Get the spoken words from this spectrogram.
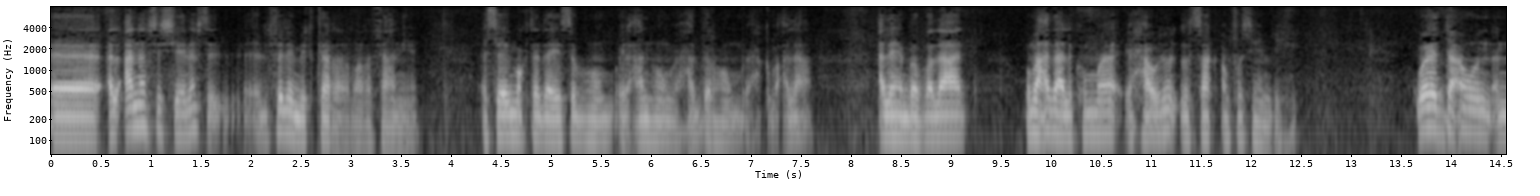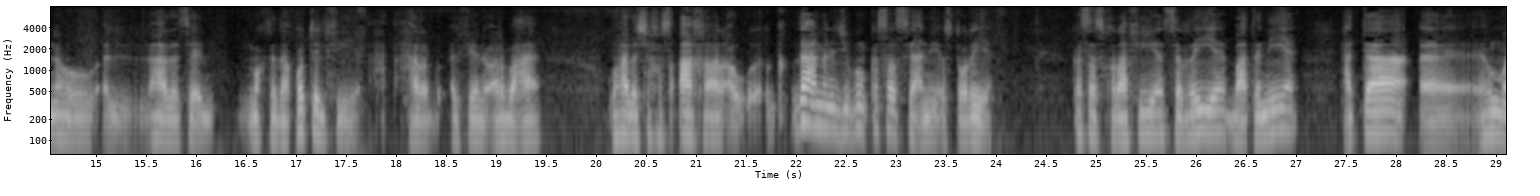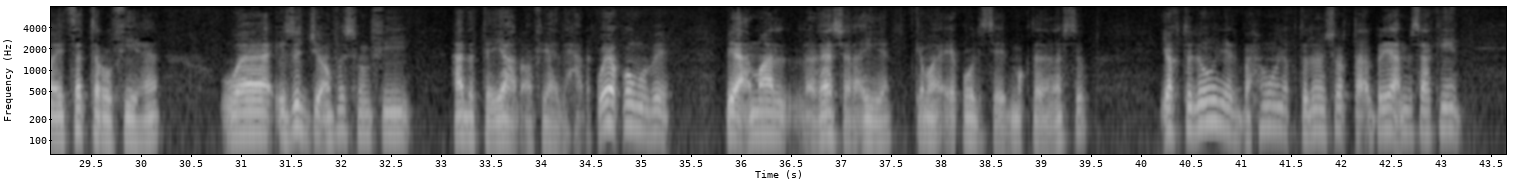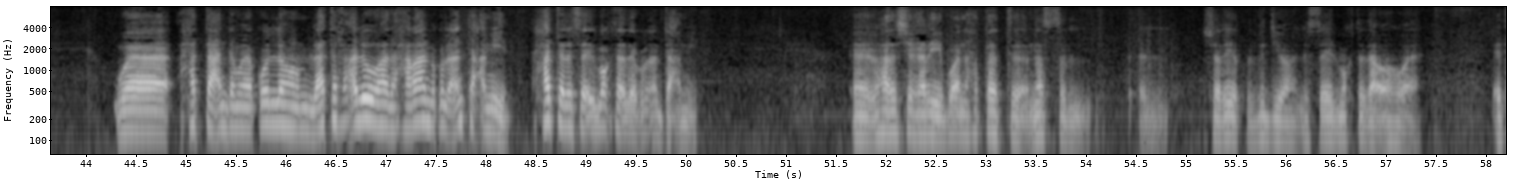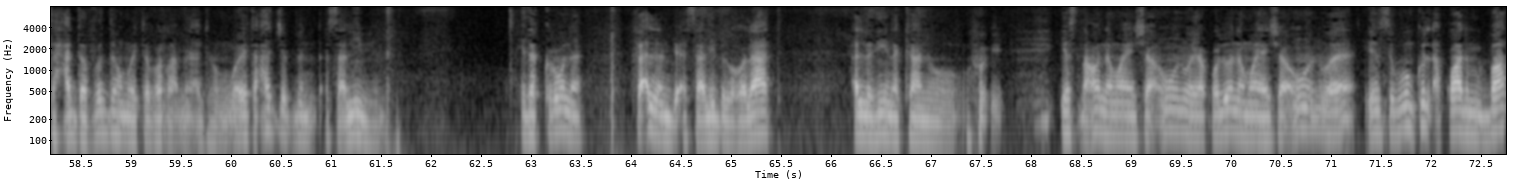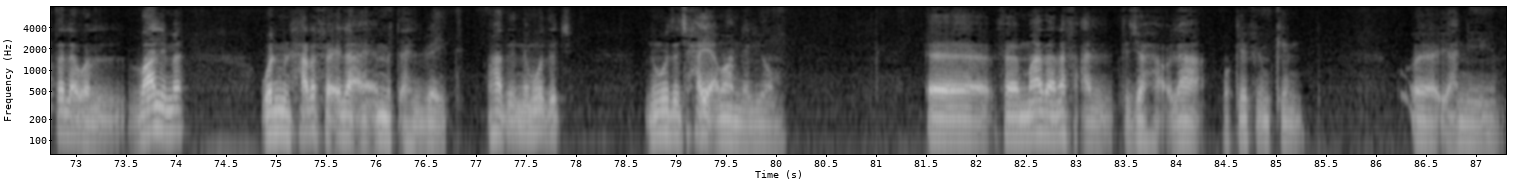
الآن نفس الشيء نفس الفيلم يتكرر مرة ثانية. السيد مقتدى يسبهم ويلعنهم ويحذرهم ويحكم على عليهم بالضلال ومع ذلك هم يحاولون إلصاق أنفسهم به. ويدعون أنه هذا السيد مقتدى قتل في حرب 2004 وهذا شخص آخر أو دائما يجيبون قصص يعني أسطورية. قصص خرافية سرية باطنية حتى آه، هم يتستروا فيها ويزجوا أنفسهم في هذا التيار أو في هذه الحركة. ويقوموا بأعمال غير شرعية كما يقول السيد مقتدى نفسه. يقتلون يذبحون يقتلون شرطة أبرياء مساكين. وحتى عندما يقول لهم لا تفعلوا هذا حرام يقول أنت عميل حتى للسيد مقتدى يقول أنت عميل آه هذا شيء غريب. وأنا حطيت نص الشريط الفيديو للسيد مقتدى وهو يتحدث ضدهم ويتبرأ من عندهم ويتعجب من أساليبهم. يذكرون فعلا بأساليب الغلاة الذين كانوا يصنعون ما يشاءون ويقولون ما يشاءون وينسبون كل أقوالهم الباطلة والظالمة والمنحرفة إلى أئمة أهل البيت. وهذا النموذج نموذج حي أمامنا اليوم. فماذا نفعل تجاه هؤلاء؟ وكيف يمكن آه، يعني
